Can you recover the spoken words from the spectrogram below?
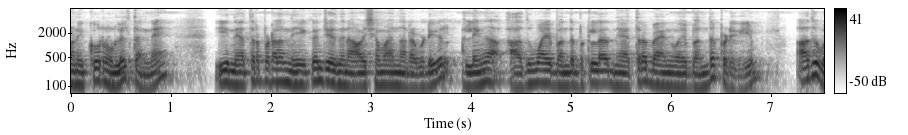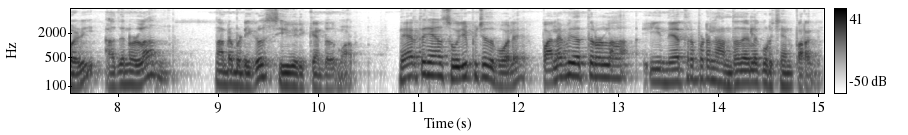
മണിക്കൂറിനുള്ളിൽ തന്നെ ഈ നേത്രപടലം നീക്കം ചെയ്യുന്നതിന് ആവശ്യമായ നടപടികൾ അല്ലെങ്കിൽ അതുമായി ബന്ധപ്പെട്ടുള്ള നേത്ര ബാങ്കുമായി ബന്ധപ്പെടുകയും അതുവഴി അതിനുള്ള നടപടികൾ സ്വീകരിക്കേണ്ടതുമാണ്. നേരത്തെ ഞാൻ സൂചിപ്പിച്ചതുപോലെ പല വിധത്തിലുള്ള ഈ നേത്രപടല അന്ധതകളെക്കുറിച്ച് ഞാൻ പറഞ്ഞു.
